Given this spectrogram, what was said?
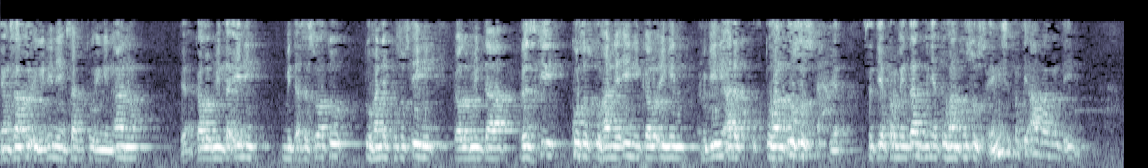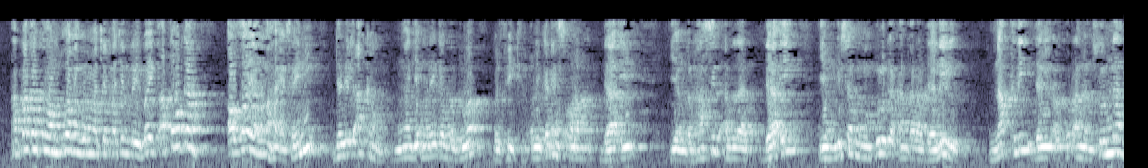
Yang satu ingin ini, yang satu ingin anu. Ya, kalau minta ini, minta sesuatu, Tuhannya khusus ini. Kalau minta rezeki, khusus Tuhannya ini. Kalau ingin begini, ada Tuhan khusus. Ya. Setiap permintaan punya Tuhan khusus. Ini seperti apa seperti ini? Apakah Tuhan-Tuhan yang bermacam-macam lebih baik ataukah Allah yang Maha Esa ini dalil akal, mengajak mereka berdua berfikir. Oleh karena seorang dai yang berhasil adalah dai yang bisa mengumpulkan antara dalil nakli dari Al-Quran dan Sunnah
